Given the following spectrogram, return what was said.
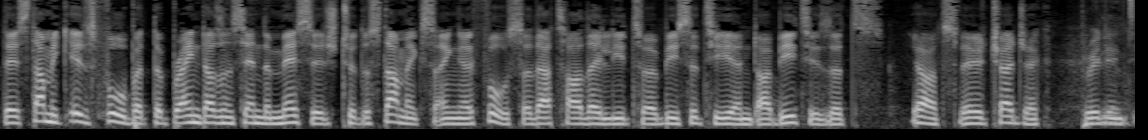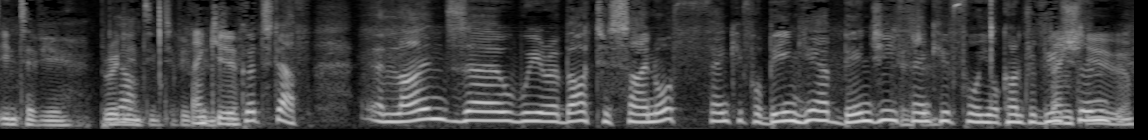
their stomach is full, but the brain doesn't send a message to the stomach saying they're full. So that's how they lead to obesity and diabetes. It's yeah, it's very tragic. Brilliant interview. Brilliant Yeah. interview. Thank Benji. you. Good stuff. Uh, Lines, uh, we're about to sign off. Thank you for being here. Benji, thank you for your contribution. you.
